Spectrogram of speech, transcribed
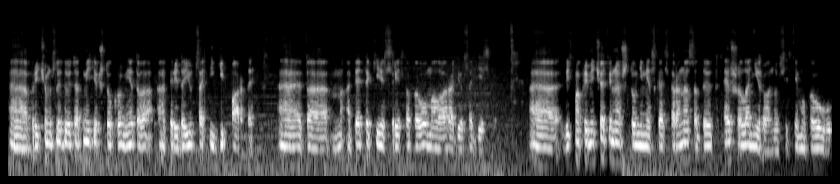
Э, Причем следует отметить, что кроме этого э, передаются и «Гепарды». Э, Это, опять-таки, средства ПВО малого радиуса действия. Э, Весьма примечательно, что немецкая сторона создает эшелонированную систему ПВО.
